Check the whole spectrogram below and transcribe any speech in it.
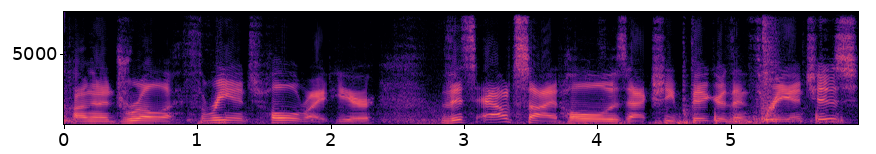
I'm going to drill a three inch hole right here. This outside hole is actually bigger than three inches,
